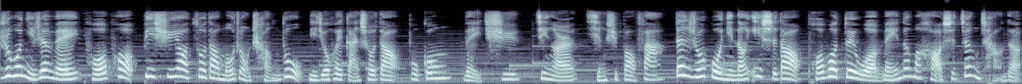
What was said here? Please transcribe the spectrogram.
如果你认为婆婆必须要做到某种程度，你就会感受到不公、委屈，进而情绪爆发。但如果你能意识到婆婆对我没那么好是正常的，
